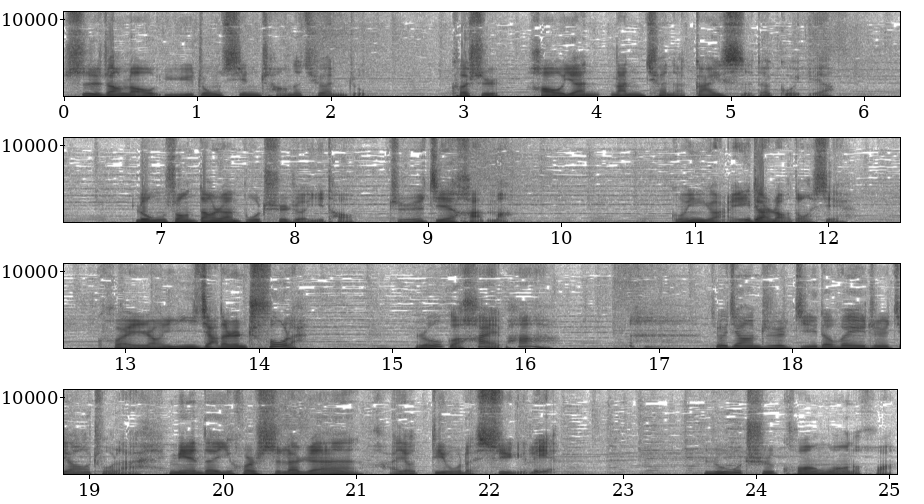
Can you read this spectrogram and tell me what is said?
市长老语重心长的劝阻，可是好言难劝的该死的鬼呀！龙霜当然不吃这一套，直接喊骂：“滚远一点，老东西！快让一家的人出来！如果害怕，就将自己的位置交出来，免得一会儿死了人，还要丢了序列。”如此狂妄的话，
